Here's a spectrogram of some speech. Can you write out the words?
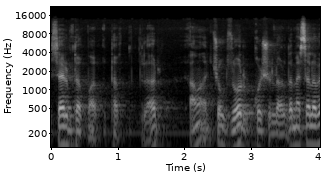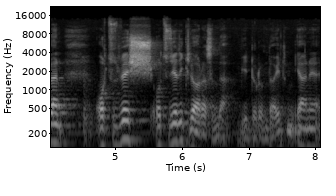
serum takma, taktılar. Ama çok zor koşullarda. Mesela ben 35-37 kilo arasında bir durumdaydım. Yani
